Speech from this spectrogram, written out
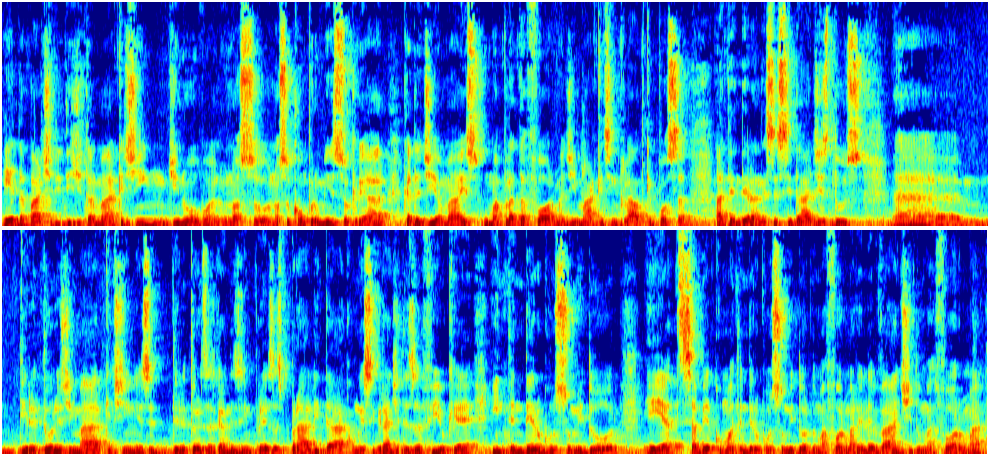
E da parte de digital marketing, de novo, o nosso nosso compromisso é criar cada dia mais uma plataforma de marketing cloud que possa atender às necessidades dos uh, diretores de marketing, diretores das grandes empresas para lidar com esse grande desafio que é entender o consumidor e é saber como atender o consumidor de uma forma relevante, de uma forma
